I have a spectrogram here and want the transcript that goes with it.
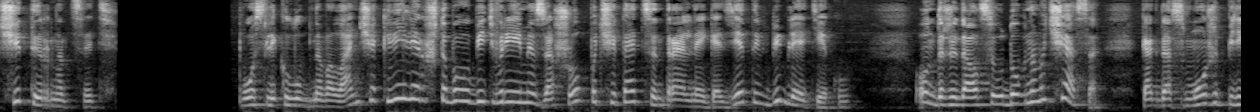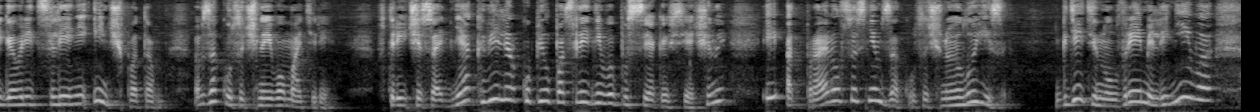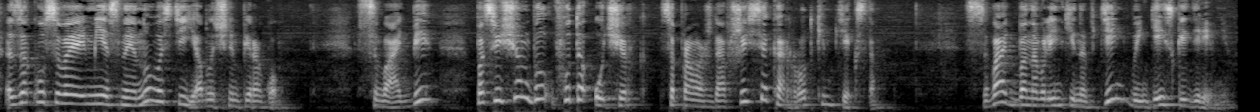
14. После клубного ланча Квиллер, чтобы убить время, зашел почитать центральные газеты в библиотеку. Он дожидался удобного часа, когда сможет переговорить с Лени Инчпотом в закусочной его матери. В три часа дня Квиллер купил последний выпуск всякой всячины и отправился с ним в закусочную Луизы, где тянул время лениво, закусывая местные новости яблочным пирогом. Свадьбе посвящен был фотоочерк, сопровождавшийся коротким текстом. Свадьба на Валентинов день в индейской деревне.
